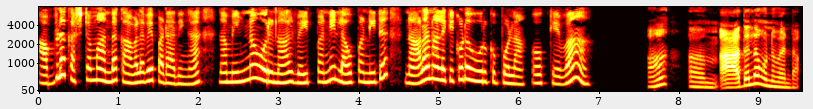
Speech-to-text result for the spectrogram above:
அவ்வளோ கஷ்டமா இருந்தா கவலவே படாதீங்க. நம்ம இன்னும் ஒரு நாள் வெயிட் பண்ணி லவ் பண்ணிட்டு நாளா நாளைக்கு கூட ஊருக்கு போகலாம் ஓகேவா? ஆ ஆம், அதெல்லாம் ஒன்றும் வேண்டாம்.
